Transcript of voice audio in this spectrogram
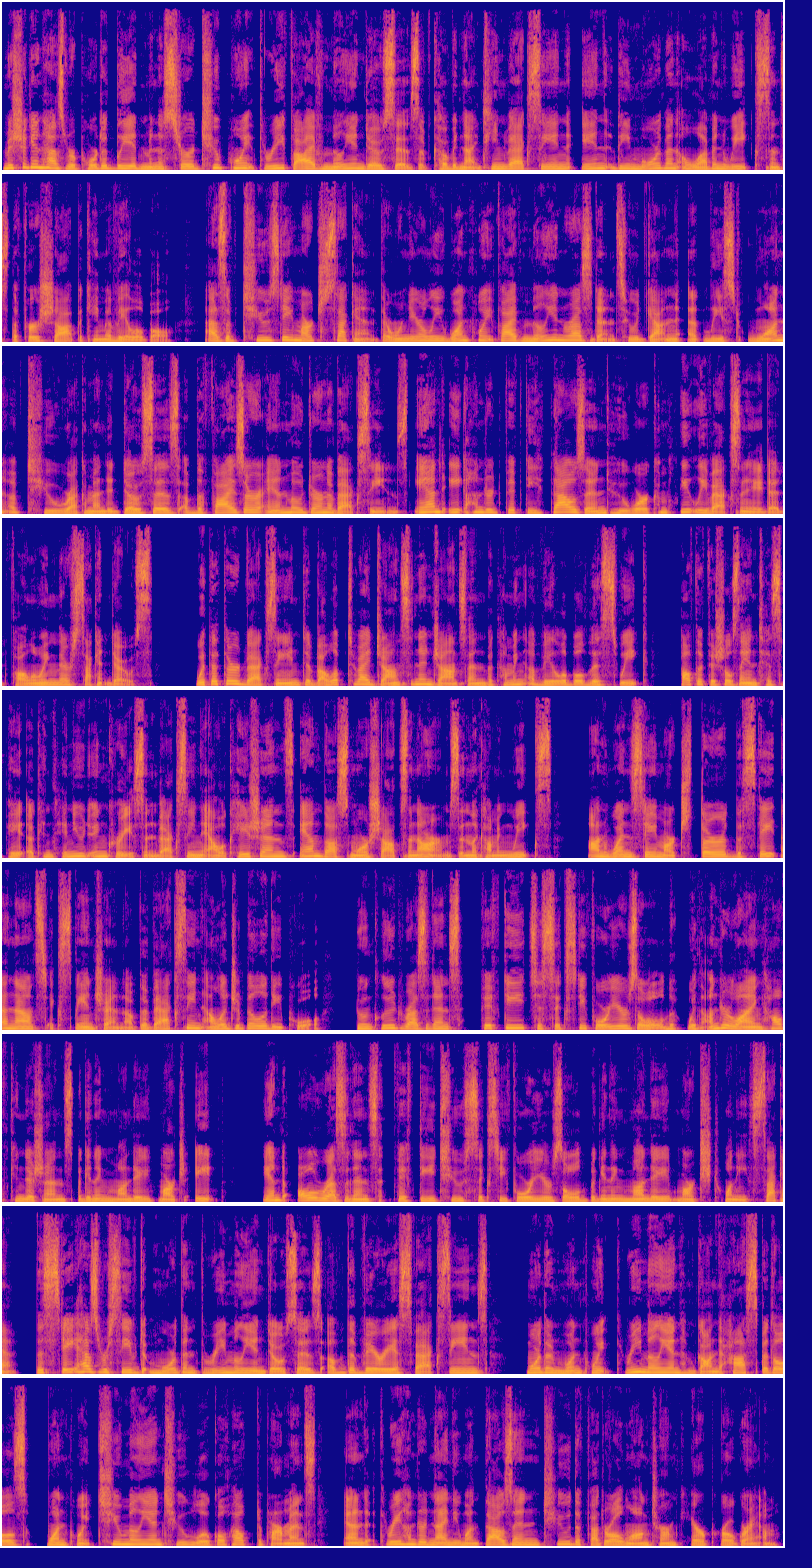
Michigan has reportedly administered 2.35 million doses of COVID 19 vaccine in the more than 11 weeks since the first shot became available. As of Tuesday, March 2nd, there were nearly 1.5 million residents who had gotten at least one of two recommended doses of the Pfizer and Moderna vaccines, and 850,000 who were completely vaccinated following their second dose. With the third vaccine developed by Johnson & Johnson becoming available this week, health officials anticipate a continued increase in vaccine allocations and thus more shots in arms in the coming weeks. On Wednesday, March 3rd, the state announced expansion of the vaccine eligibility pool to include residents 50 to 64 years old with underlying health conditions beginning Monday, March 8th, and all residents 50 to 64 years old beginning Monday, March 22nd. The state has received more than 3 million doses of the various vaccines. More than 1.3 million have gone to hospitals, 1.2 million to local health departments, and 391,000 to the federal long-term care program.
